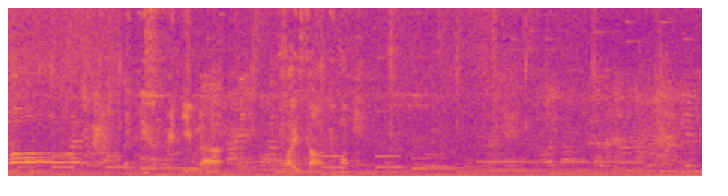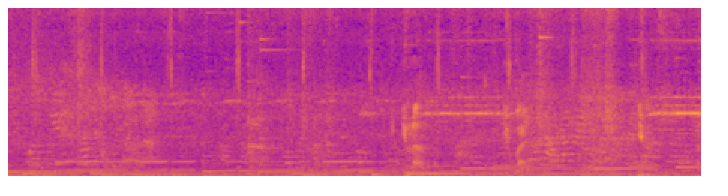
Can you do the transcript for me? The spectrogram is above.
Ngon như Nguyễn Diệu là quay sợ đúng không? như là như vậy. Nhưng thật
